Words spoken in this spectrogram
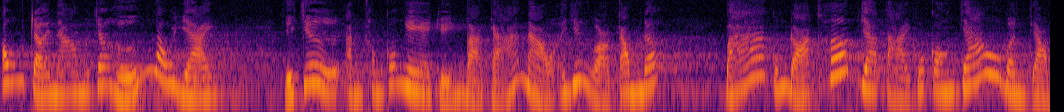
Ông trời nào mà cho hưởng lâu dài? Vậy chứ anh không có nghe chuyện bà cả nào ở dưới gò công đó. Bà cũng đoạt hết gia tài của con cháu bên chồng,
